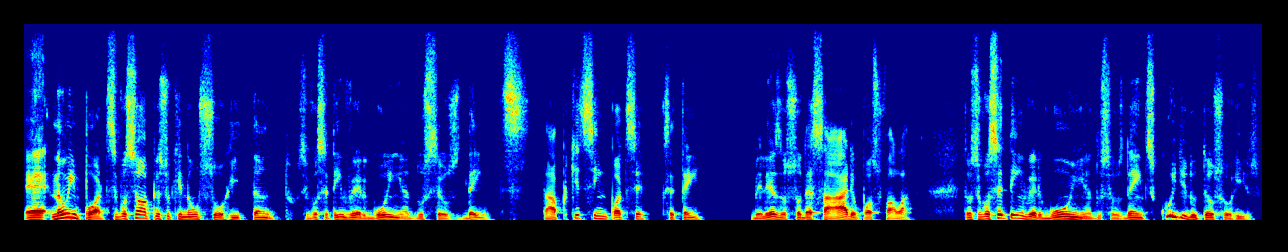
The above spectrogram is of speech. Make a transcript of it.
É, não importa, se você é uma pessoa que não sorri tanto, se você tem vergonha dos seus dentes, tá? Porque sim, pode ser que você tem, beleza? Eu sou dessa área, eu posso falar. Então, se você tem vergonha dos seus dentes, cuide do teu sorriso,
